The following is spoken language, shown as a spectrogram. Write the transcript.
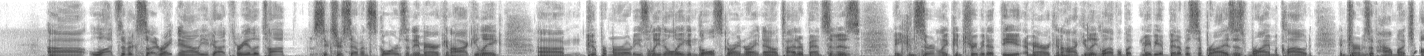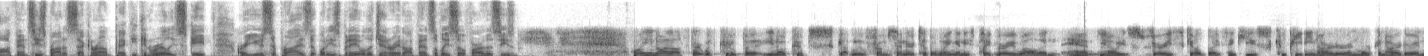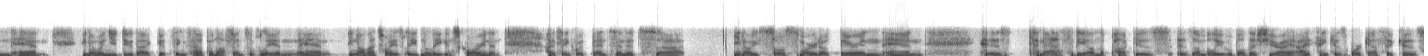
Uh, lots of excitement. Right now, you got three of the top six or seven scores in the American Hockey League. Um, Cooper Marody's leading the league in goal scoring right now. Tyler Benson is, he can certainly contribute at the American Hockey League level, but maybe a bit of a surprise is Ryan McLeod in terms of how much offense he's brought. A second round pick. He can really skate. Are you surprised at what he's been able to generate offensively so far this season? Well, you know what? I'll start with Coop. Uh, you know, Coop's got moved from center to the wing, and he's played very well. And and you know, he's very skilled. But I think he's competing harder and working harder. And and you know, when you do that, good things happen offensively. And and you know, that's why he's leading the league in scoring. And I think with Benson, it's uh, you know, he's so smart out there, and and his tenacity on the puck is is unbelievable this year. I, I think his work ethic is,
